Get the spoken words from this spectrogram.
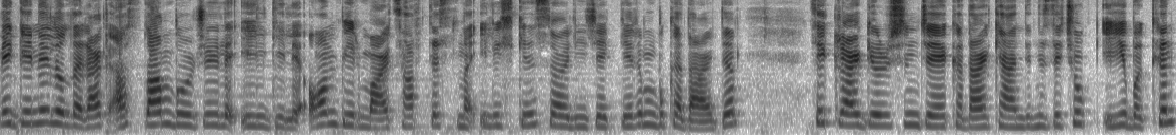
Ve genel olarak Aslan Burcu ile ilgili 11 Mart haftasına ilişkin söyleyeceklerim bu kadardı. Tekrar görüşünceye kadar kendinize çok iyi bakın.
